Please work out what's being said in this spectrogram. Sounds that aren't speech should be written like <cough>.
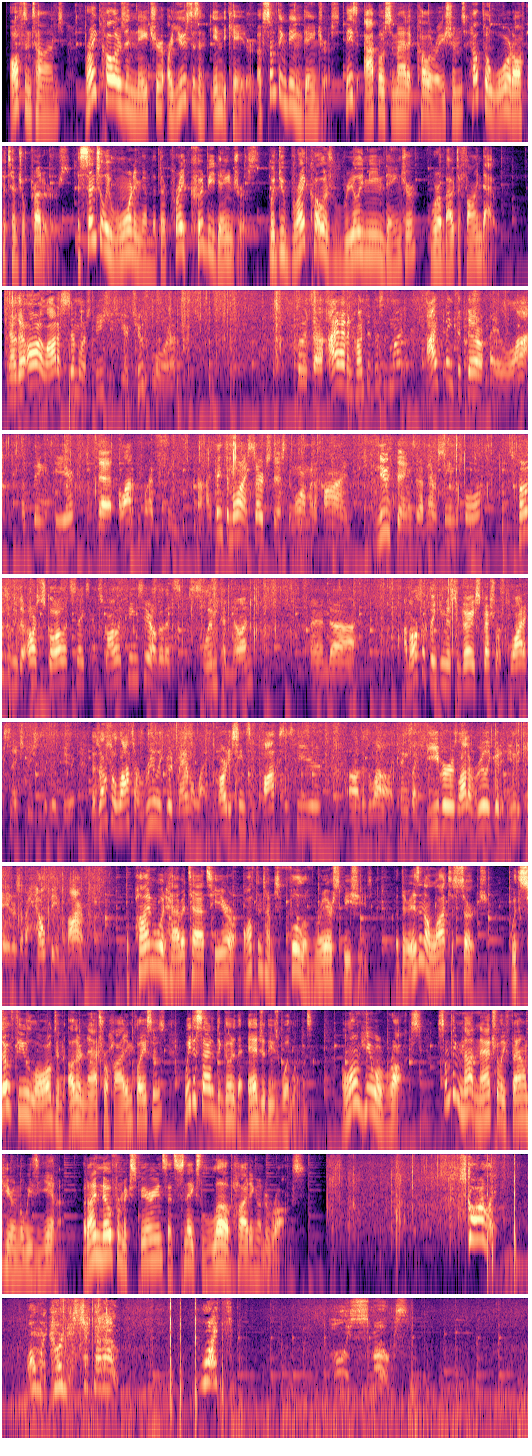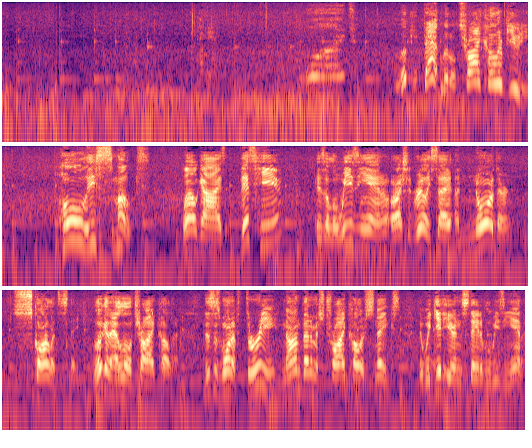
Oftentimes, Bright colors in nature are used as an indicator of something being dangerous. These aposematic colorations help to ward off potential predators, essentially warning them that their prey could be dangerous. But do bright colors really mean danger? We're about to find out. Now there are a lot of similar species here to Florida, but uh, I haven't hunted this as much. I think that there are a lot of things here that a lot of people haven't seen. Uh, I think the more I search this, the more I'm going to find new things that I've never seen before. Supposedly there are scarlet snakes and scarlet kings here, although that's slim to none. And uh, I'm also thinking there's some very special aquatic snake species that live here. There's also lots of really good mammal life. We've already seen some foxes here. Uh, there's a lot of like things like beavers, a lot of really good indicators of a healthy environment. The pinewood habitats here are oftentimes full of rare species, but there isn't a lot to search. With so few logs and other natural hiding places, we decided to go to the edge of these woodlands Along here were rocks, something not naturally found here in Louisiana, but I know from experience that snakes love hiding under rocks. Scarlet! Oh my goodness, check that out! What? Holy smokes! What? Look at that little tricolor beauty. Holy smokes! Well guys, this here is a Louisiana, or I should really say a northern scarlet snake. Look at that little tricolor. This is one of three non-venomous tricolor snakes that we get here in the state of Louisiana.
